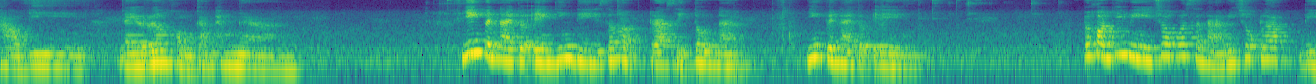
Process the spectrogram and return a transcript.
ข่าวดีในเรื่องของการทำงาน ยิ่งเป็นนายตัวเองยิ่งดีสำหรับราศีตุลนะยิ่งเป็นนายตัวเองเป็นคนที่มีโชควาสนา มีโชคลาภดี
